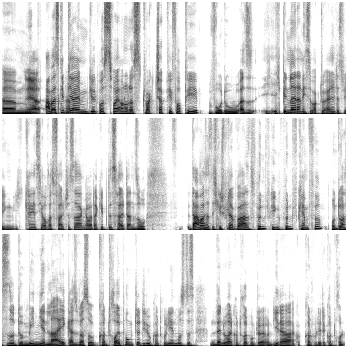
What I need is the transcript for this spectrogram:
Ähm, ja. Aber es gibt ja. ja. im Guild Wars 2 auch noch das Structure PvP, wo du, also ich, ich, bin leider nicht so aktuell, deswegen ich kann jetzt hier auch was Falsches sagen, aber da gibt es halt dann so damals, als ich gespielt habe, waren es 5 gegen 5 Kämpfe und du hast so Dominion-like, also du hast so Kontrollpunkte, die du kontrollieren musstest. Und wenn du halt Kontrollpunkte und jeder kontrollierte, Kontroll,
